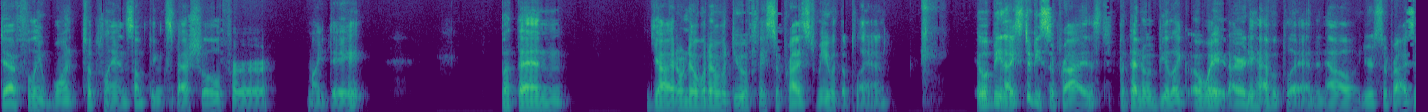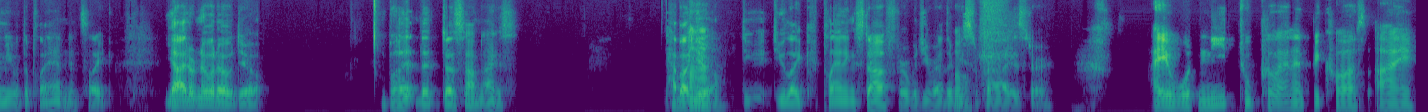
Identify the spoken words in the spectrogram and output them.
definitely want to plan something special for my date. But then, yeah, I don't know what I would do if they surprised me with a plan. It would be nice to be surprised, but then it would be like, oh, wait, I already have a plan. And now you're surprising me with a plan. It's like, yeah, I don't know what I would do. But that does sound nice. How about Uh, you? Do you do you like planning stuff or would you rather be oh, surprised or I would need to plan it because I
